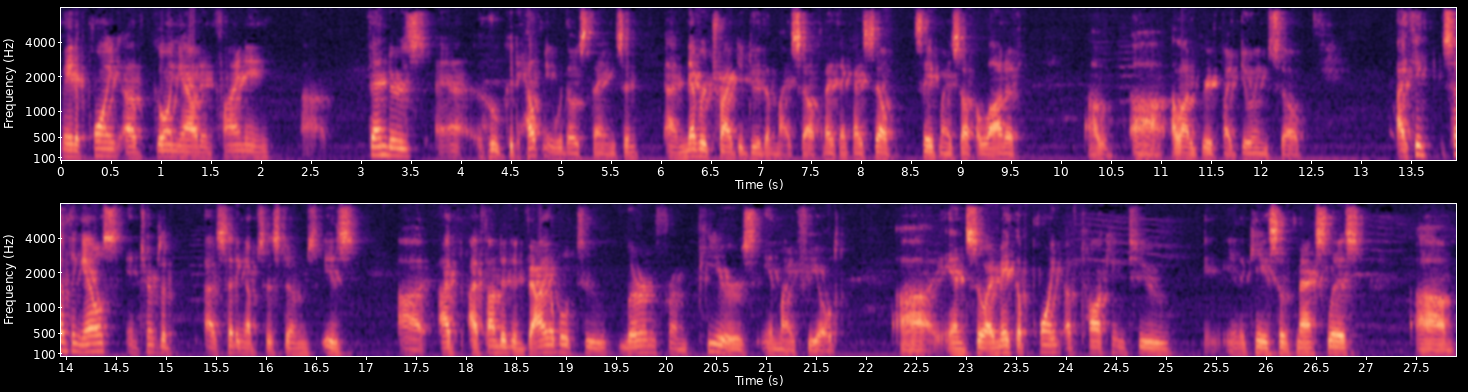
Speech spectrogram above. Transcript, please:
made a point of going out and finding uh, vendors uh, who could help me with those things. And I never tried to do them myself. And I think I self, saved myself a lot of uh, a lot of grief by doing so. I think something else in terms of setting up systems is uh, I, I, found it invaluable to learn from peers in my field. Uh, and so I make a point of talking to, in the case of Mac's List, um,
